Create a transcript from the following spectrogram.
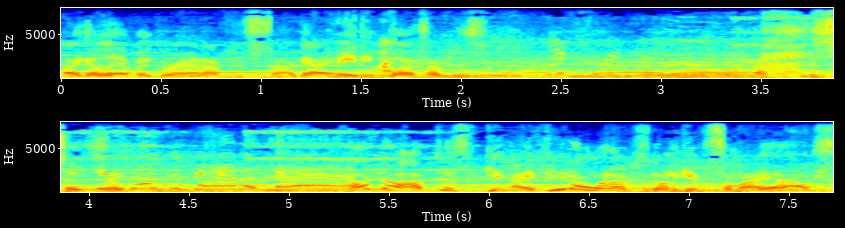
like 11 grand. I'm just I got 80 bucks. I'm just. Good for you. so You're like- welcome to have it back. oh no, I'm just. If you don't want, I'm just gonna give it to somebody else.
